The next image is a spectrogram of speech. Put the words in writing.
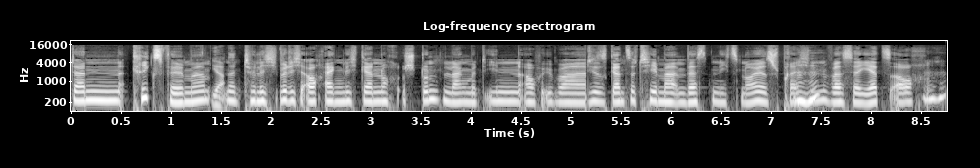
Dann Kriegsfilme. Ja. Natürlich würde ich auch eigentlich gerne noch stundenlang mit Ihnen auch über dieses ganze Thema im Westen nichts Neues sprechen, mhm. was ja jetzt auch mhm.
